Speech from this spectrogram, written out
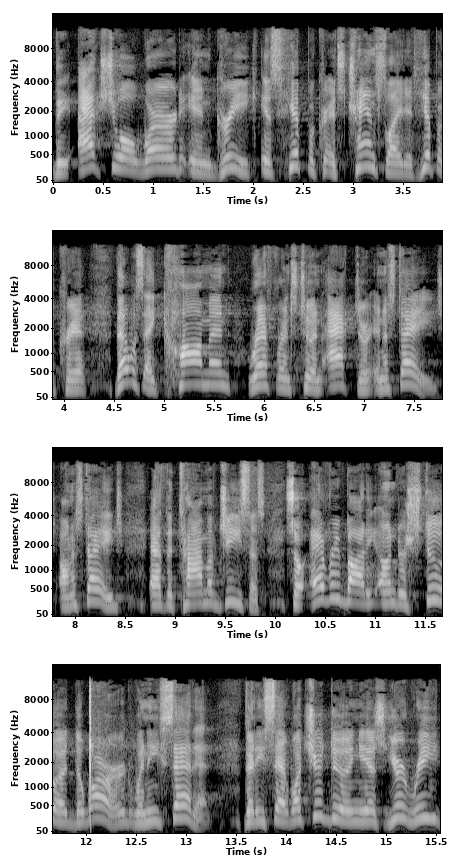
The actual word in Greek is hypocrite. It's translated hypocrite. That was a common reference to an actor in a stage, on a stage at the time of Jesus. So everybody understood the word when he said it. That he said, what you're doing is you're, re-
